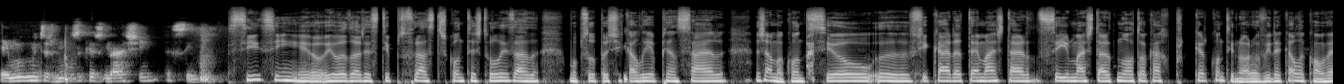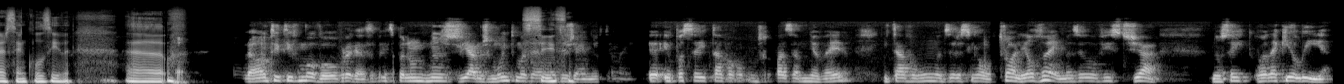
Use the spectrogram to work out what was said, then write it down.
é, muitas músicas nascem assim. Sim, sim, eu, eu adoro esse tipo de frase descontextualizada. Uma pessoa para ficar ali a pensar, já me aconteceu uh, ficar até mais tarde, sair mais tarde no autocarro porque quero continuar a ouvir aquela conversa, inclusive. Uh... Não, ontem tive uma boa, por acaso, para não nos desviarmos muito, mas é do género também. Eu passei, estava uns rapazes à minha beira e estava um a dizer assim ao outro: Olha, ele vem, mas eu ouvi-te já não sei onde é que ele ia.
